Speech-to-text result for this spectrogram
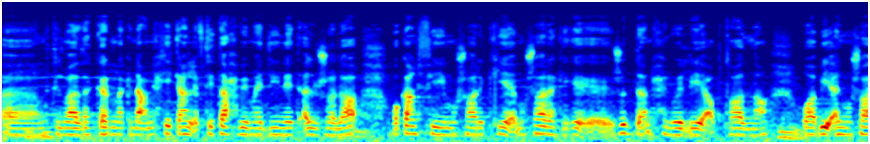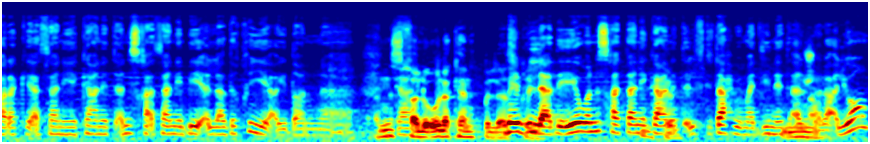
آه مثل ما ذكرنا كنا عم نحكي كان الافتتاح بمدينة الجلاء وكان في مشاركة مشاركة جدا حلوة لأبطالنا وبالمشاركة الثانية كانت النسخة الثانية باللاذقية أيضا آه، النسخة كان الأولى كانت باللاذقية. باللاذقية والنسخة الثانية كانت الافتتاح بمدينة نعم. الجلاء. اليوم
